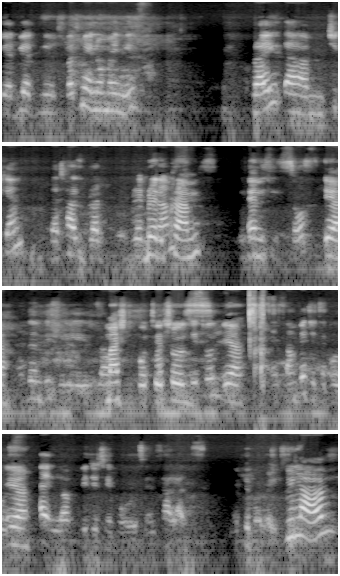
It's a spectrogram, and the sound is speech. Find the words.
weird, weird names. But me, I know mine is rice, um, chicken that has bread, bread, breadcrumbs. And and- this is sauce. Yeah. And then this is um, Mashed potatoes. potatoes. Yeah. and some vegetables. Yeah. I love vegetables and salads. My favorite. You love?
